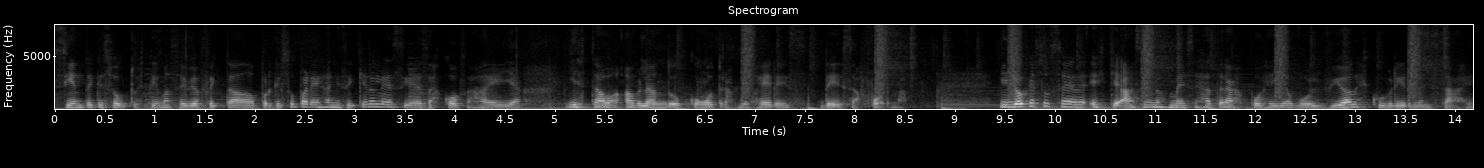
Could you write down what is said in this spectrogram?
Siente que su autoestima se vio afectada porque su pareja ni siquiera le decía esas cosas a ella y estaba hablando con otras mujeres de esa forma. Y lo que sucede es que hace unos meses atrás, pues ella volvió a descubrir mensajes,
